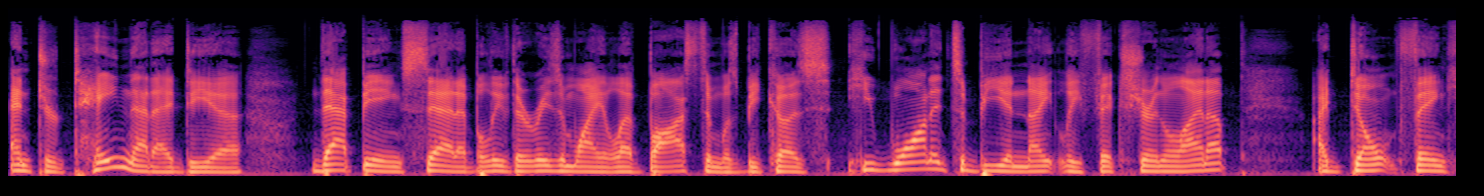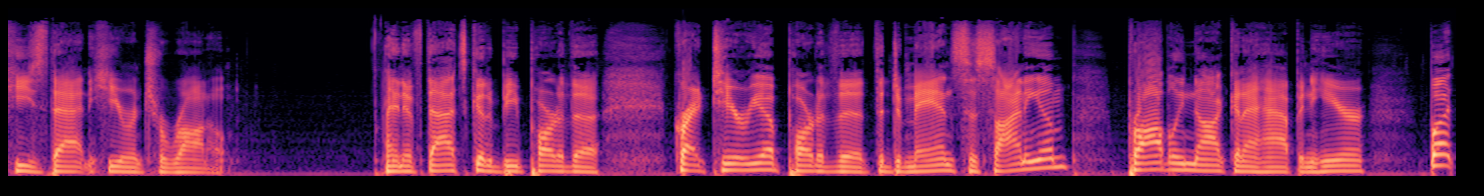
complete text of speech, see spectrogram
entertain that idea. That being said, I believe the reason why he left Boston was because he wanted to be a nightly fixture in the lineup. I don't think he's that here in Toronto. And if that's going to be part of the criteria, part of the, the demands to signing him, probably not going to happen here but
